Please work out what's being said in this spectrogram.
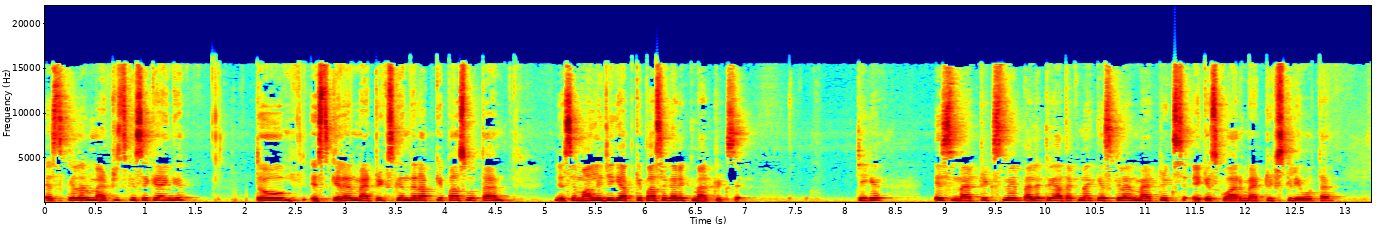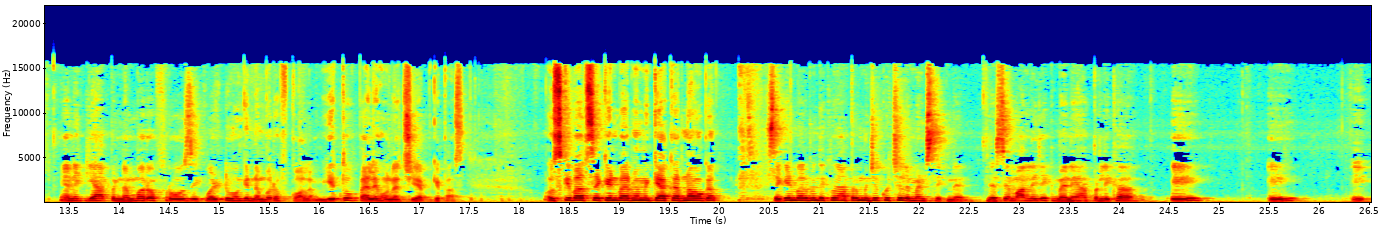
स्केलर मैट्रिक्स किसे कहेंगे? तो स्केलर मैट्रिक्स के अंदर आपके पास होता है, जैसे मान लीजिए कि आपके पास अगर एक मैट्रिक्स है, ठीक है? इस मैट्रिक्स में पहले तो याद रखना कि स्केलर मैट्रिक्स एक स्क्वायर मैट्रिक्स के लिए होता है, यानी कि यहाँ पर number of rows equal to होंगे नंबर ऑफ़ कॉलम। ये तो पहले होना चाहिए आपके पास। उसके बाद सेकेंड बार में हमें क्या करना होगा? सेकेंड बार में देखो, यहाँ पर मुझे कुछ एलिमेंट्स लिखने हैं। जैसे मान लीजिए कि मैंने यहाँ पर लिखा ए ए ए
